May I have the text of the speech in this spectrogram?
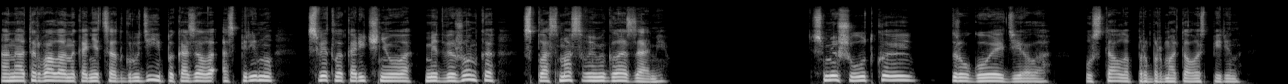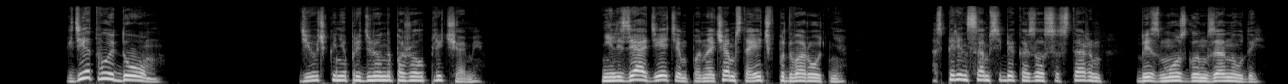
Она оторвала, наконец, от груди и показала аспирину светло-коричневого медвежонка с пластмассовыми глазами. «С Мишуткой «Другое дело», — устало пробормотал Аспирин. «Где твой дом?» Девочка неопределенно пожала плечами. «Нельзя детям по ночам стоять в подворотне». Аспирин сам себе казался старым, безмозглым занудой.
